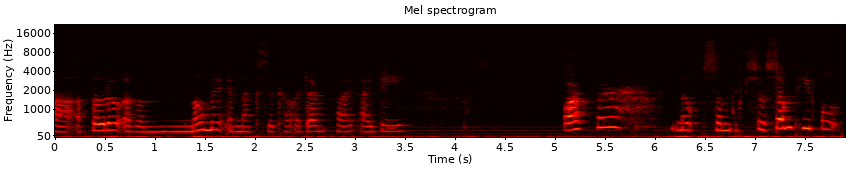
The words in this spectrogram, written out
Uh, a photo of a moment in Mexico. Identified ID. Arthur. Nope. Some so some people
